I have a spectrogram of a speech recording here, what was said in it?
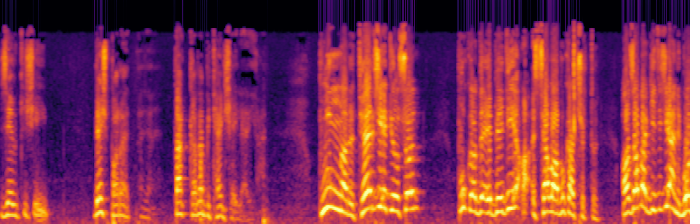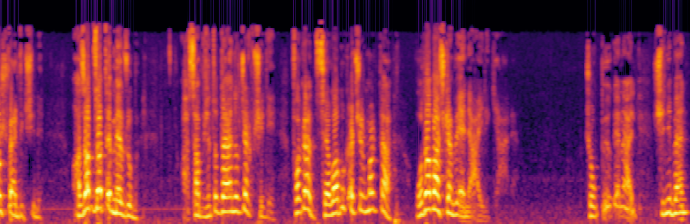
Zevki şeyi beş para etmez yani. Dakikada biten şeyler yani. Bunları tercih ediyorsun, bu kadar ebedi sevabı kaçırttın. Azaba gideceğini yani boş verdik şimdi. Azap zaten mevzu. Azap zaten dayanılacak bir şey değil. Fakat sevabı kaçırmak da o da başka bir enayilik yani. Çok büyük enayilik. Şimdi ben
